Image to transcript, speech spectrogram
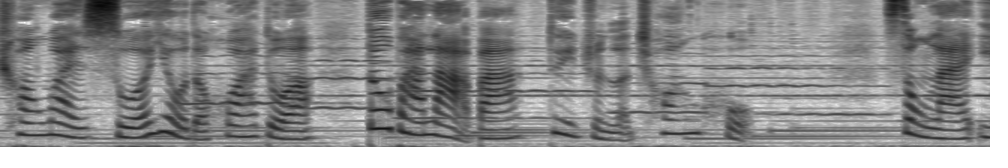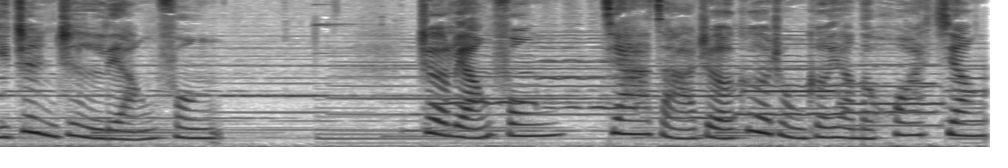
窗外所有的花朵都把喇叭对准了窗户。送来一阵阵凉风，这凉风夹杂着各种各样的花香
